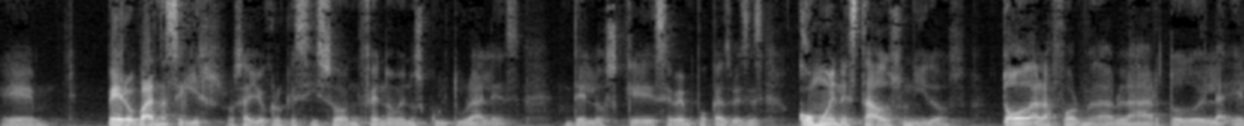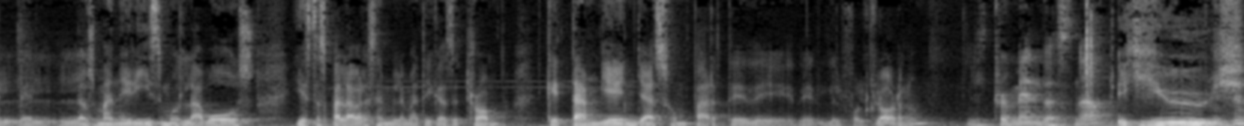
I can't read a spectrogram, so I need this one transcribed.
Eh, pero van a seguir, o sea, yo creo que sí son fenómenos culturales de los que se ven pocas veces, como en Estados Unidos, toda la forma de hablar, todos los manerismos, la voz y estas palabras emblemáticas de Trump, que también ya son parte de, de, del folclore, ¿no? Tremendous, ¿no? Huge,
